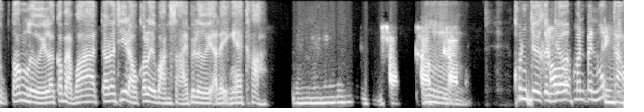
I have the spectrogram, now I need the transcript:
ถูกต้องเลย แล้วก็แบบว่าเจ้าหน้าที่เราก็เลยวางสายไปเลยอะไรอย่างเงี้ยค่ะอืมครับครับอืมครับคนเจอกันเยอะมันเป็นมุกเก่า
